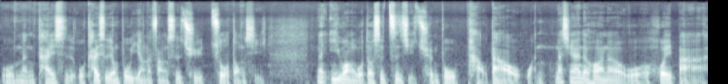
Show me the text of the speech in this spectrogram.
我们开始我开始用不一样的方式去做东西。那以往我都是自己全部跑到完，那现在的话呢，我会把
